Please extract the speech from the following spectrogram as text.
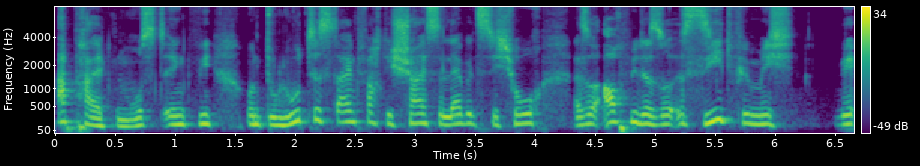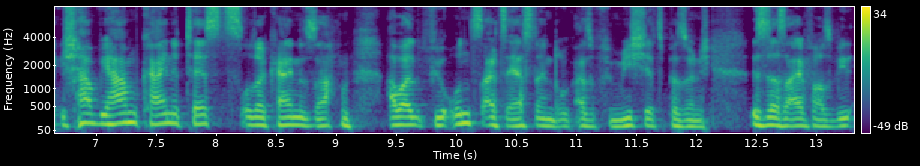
abhalten musst irgendwie und du lootest einfach die Scheiße, levelst dich hoch. Also auch wieder so, es sieht für mich, wir, ich hab, wir haben keine Tests oder keine Sachen, aber für uns als Ersteindruck, also für mich jetzt persönlich, ist das einfach so wie,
